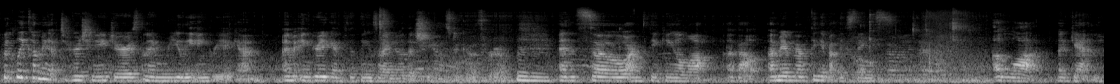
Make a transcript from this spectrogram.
quickly coming up to her teenage years, and I'm really angry again. I'm angry again for the things that I know that she has to go through. And so I'm thinking a lot about, I mean, I'm thinking about these things a lot again.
